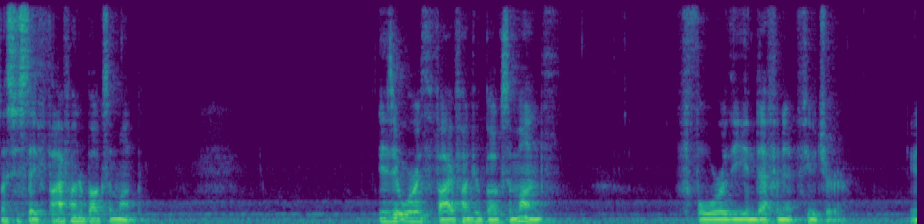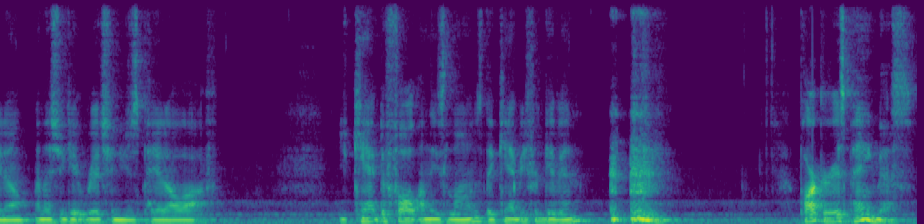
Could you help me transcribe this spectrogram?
let's just say 500 bucks a month. Is it worth 500 bucks a month for the indefinite future? You know, unless you get rich and you just pay it all off. You can't default on these loans, they can't be forgiven. Parker is paying this.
